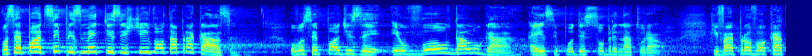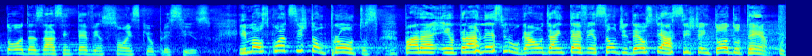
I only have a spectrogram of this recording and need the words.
Você pode simplesmente desistir e voltar para casa. Ou você pode dizer: Eu vou dar lugar a esse poder sobrenatural que vai provocar todas as intervenções que eu preciso. Irmãos, quantos estão prontos para entrar nesse lugar onde a intervenção de Deus se assiste em todo o tempo?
